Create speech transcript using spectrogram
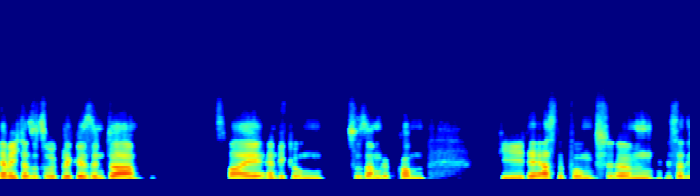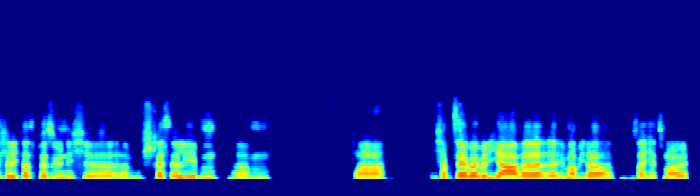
Ja, wenn ich da so zurückblicke, sind da zwei Entwicklungen zusammengekommen. Die, der erste Punkt ähm, ist ja sicherlich das persönliche ähm, Stresserleben. Ähm, da ich habe selber über die Jahre äh, immer wieder, sage ich jetzt mal,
